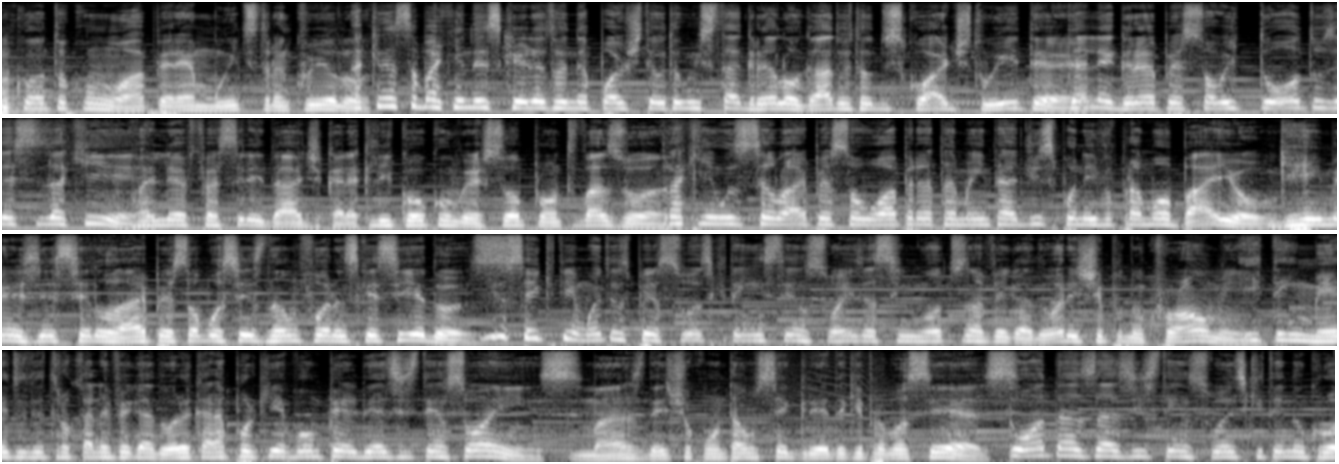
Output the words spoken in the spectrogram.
Enquanto com o Opera é muito tranquilo. Aqui nessa barquinha da esquerda tu ainda pode ter o teu Instagram logado, o teu Discord, Twitter, Telegram, pessoal, e todos esses aqui. Olha a facilidade, cara, clicou, conversou, pronto, vazou. Pra quem usa celular, pessoal, o Opera também tá disponível pra mobile. Gamers e celular, pessoal, vocês não foram esquecidos. E eu sei que tem muitas pessoas que têm extensões assim em outros navegadores, tipo no Chrome, e tem medo de trocar navegador, cara, porque vão perder as extensões. Mas deixa eu contar um segredo aqui pra vocês. Todas as extensões que tem no Chrome,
